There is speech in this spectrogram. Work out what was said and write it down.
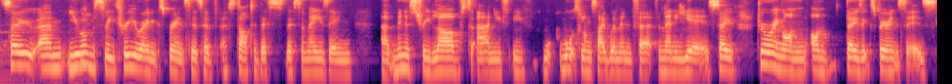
So um, you obviously, through your own experiences, have, have started this this amazing uh, ministry loves and you've, you've walked alongside women for, for many years. So drawing on on those experiences,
